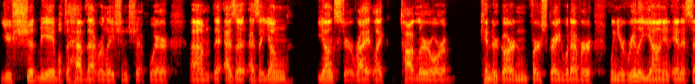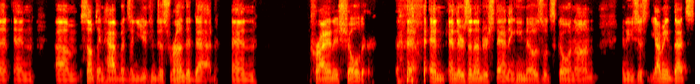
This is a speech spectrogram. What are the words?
you should be able to have that relationship where um as a as a young youngster right? Like toddler or a kindergarten first grade whatever when you're really young and innocent and um something happens and you can just run to dad and cry on his shoulder Yeah. and and there's an understanding. He knows what's going on and he's just yeah, i mean that's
